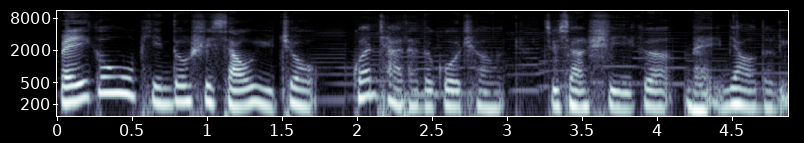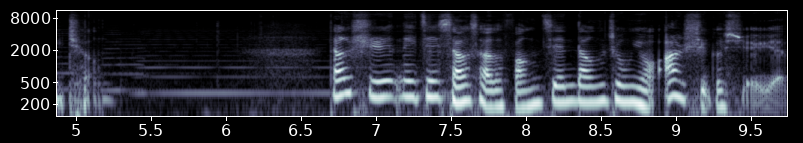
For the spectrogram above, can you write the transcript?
每一个物品都是小宇宙，观察它的过程就像是一个美妙的旅程。当时那间小小的房间当中有二十个学员，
